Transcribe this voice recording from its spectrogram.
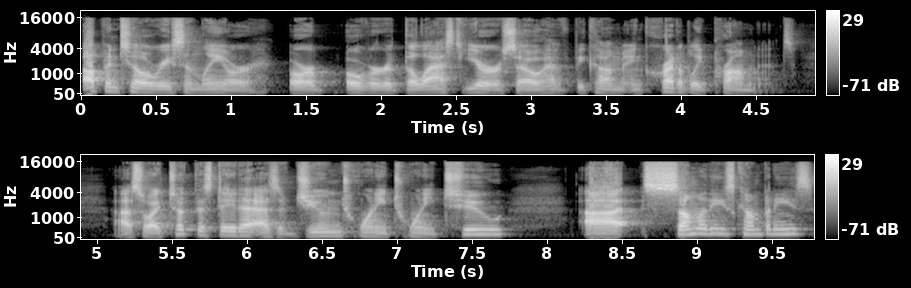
up until recently or or over the last year or so have become incredibly prominent. Uh, so I took this data as of June 2022. Uh, some of these companies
